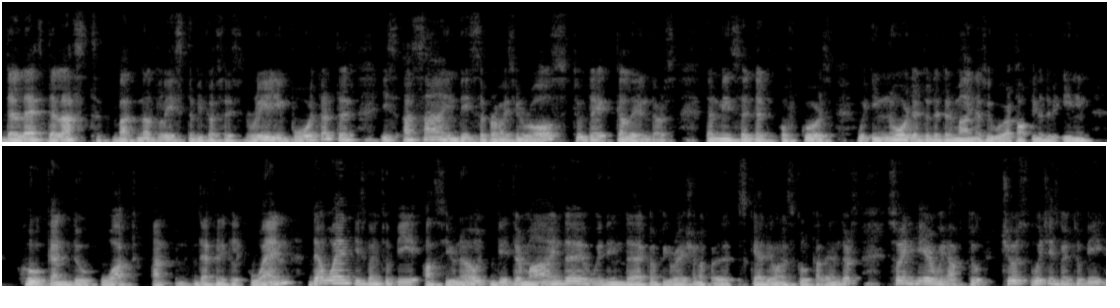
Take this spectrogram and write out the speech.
the, last, the last but not least, because it's really important, uh, is assign these supervising roles to the calendars. That means that, of course, we, in order to determine, as we were talking at the beginning, who can do what and definitely when, the when is going to be, as you know, determined uh, within the configuration of a schedule and school calendars. So in here we have to choose which is going to be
